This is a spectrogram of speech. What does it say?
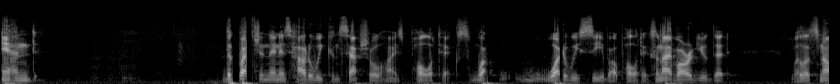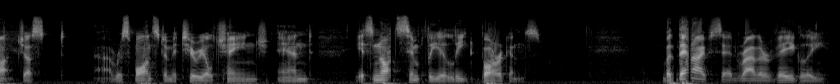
And the question then is how do we conceptualize politics? What, what do we see about politics? And I've argued that, well, it's not just a response to material change and it's not simply elite bargains. But then I've said rather vaguely,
